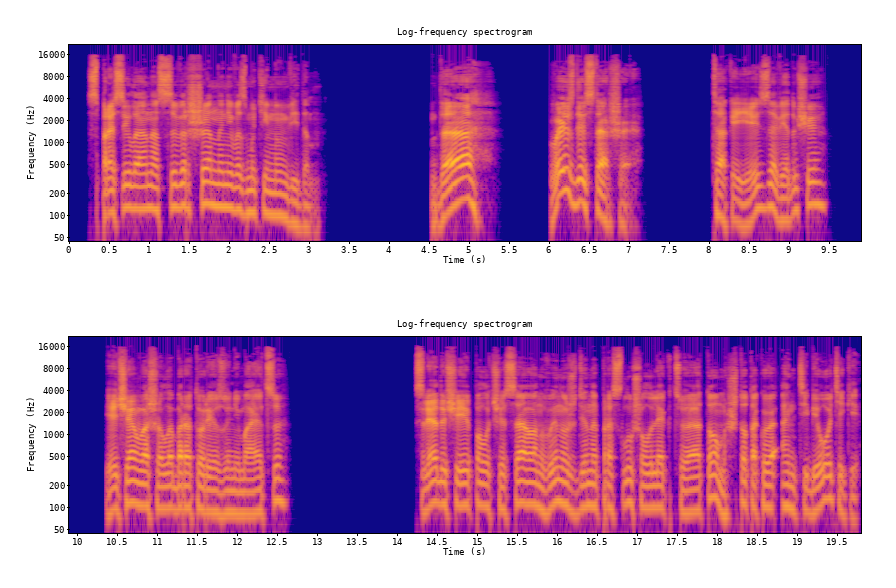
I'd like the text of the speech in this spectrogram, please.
— спросила она с совершенно невозмутимым видом. «Да, вы здесь старшая?» «Так и есть, заведующая». «И чем ваша лаборатория занимается?» Следующие полчаса он вынужденно прослушал лекцию о том, что такое антибиотики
